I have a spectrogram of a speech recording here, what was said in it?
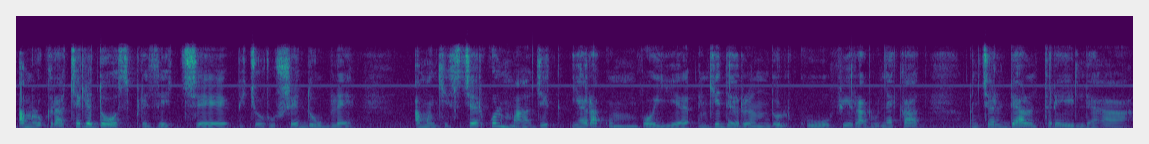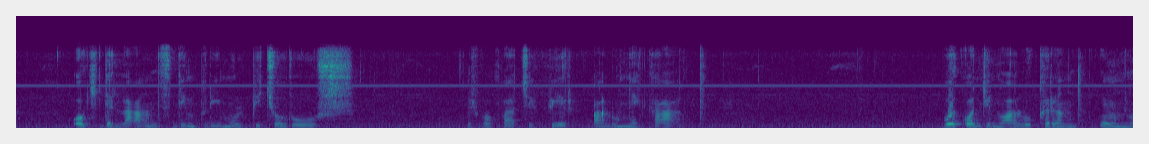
Am lucrat cele 12 piciorușe duble, am închis cercul magic, iar acum voi închide rândul cu fir alunecat în cel de-al treilea ochi de lanț din primul picioruș. Deci vom face fir alunecat. Voi continua lucrând 1,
